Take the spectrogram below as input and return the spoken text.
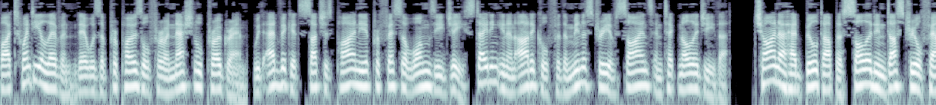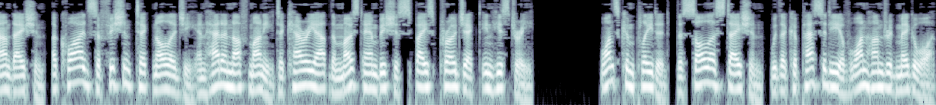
By 2011 there was a proposal for a national program, with advocates such as pioneer Professor Wang Xiji stating in an article for the Ministry of Science and Technology that China had built up a solid industrial foundation, acquired sufficient technology and had enough money to carry out the most ambitious space project in history. Once completed, the solar station, with a capacity of 100 MW,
